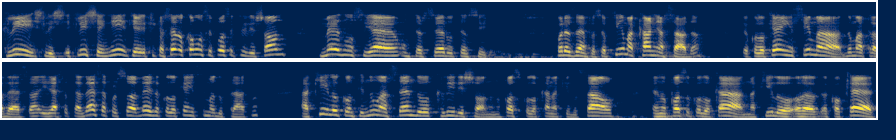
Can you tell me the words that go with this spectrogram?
kli, kli sheni, que fica sendo como se fosse kli lishon, mesmo se é um terceiro utensílio. Por exemplo, se eu tinha uma carne assada, eu coloquei em cima de uma travessa, e essa travessa, por sua vez, eu coloquei em cima do prato, aquilo continua sendo klirishon. Eu não posso colocar naquilo sal, eu não posso colocar naquilo uh, qualquer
